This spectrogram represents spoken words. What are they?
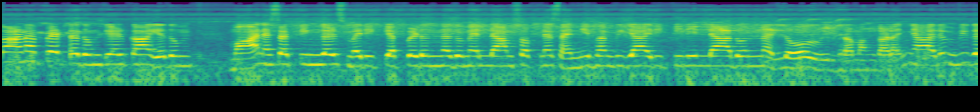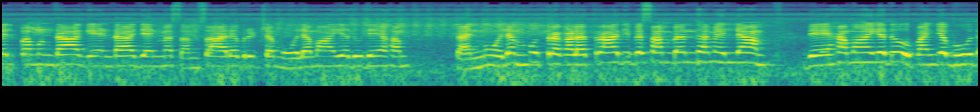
കാണപ്പെട്ടതും കേൾക്കായതും മാനസത്തിങ്കൾ സ്മരിക്കപ്പെടുന്നതുമെല്ലാം സ്വപ്ന സന്നിഭം വിചാരിക്കലില്ലാതൊന്നല്ലോ വിഭ്രമം കളഞ്ഞാലും വികൽപ്പമുണ്ടാകേണ്ട ജന്മ സംസാര വൃക്ഷ മൂലമായതു ദേഹം. തന്മൂലം പുത്രകളത്രാധിപ സംബന്ധമെല്ലാം ദേഹമായതു പഞ്ചഭൂത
